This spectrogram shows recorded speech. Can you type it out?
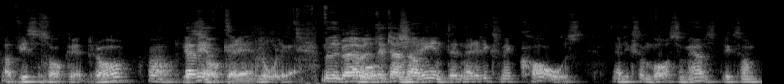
att vissa saker är bra, Ja, vissa vet. saker är dåliga. Men det behöver Och, inte kanske... när, det inte, när det liksom är kaos, när liksom vad som helst, liksom,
